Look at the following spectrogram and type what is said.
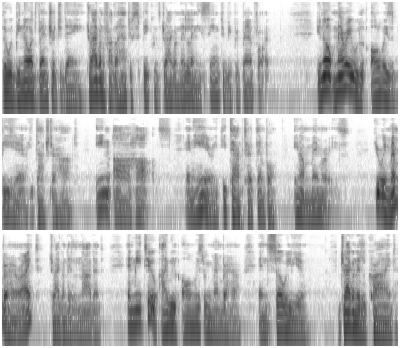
There would be no adventure today. Dragonfather had to speak with Dragon Little, and he seemed to be prepared for it. You know, Mary will always be here, he touched her heart. In our hearts. And here he tapped her temple in our memories. You remember her, right? Dragon Little nodded. And me too. I will always remember her, and so will you. Dragon Little cried,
